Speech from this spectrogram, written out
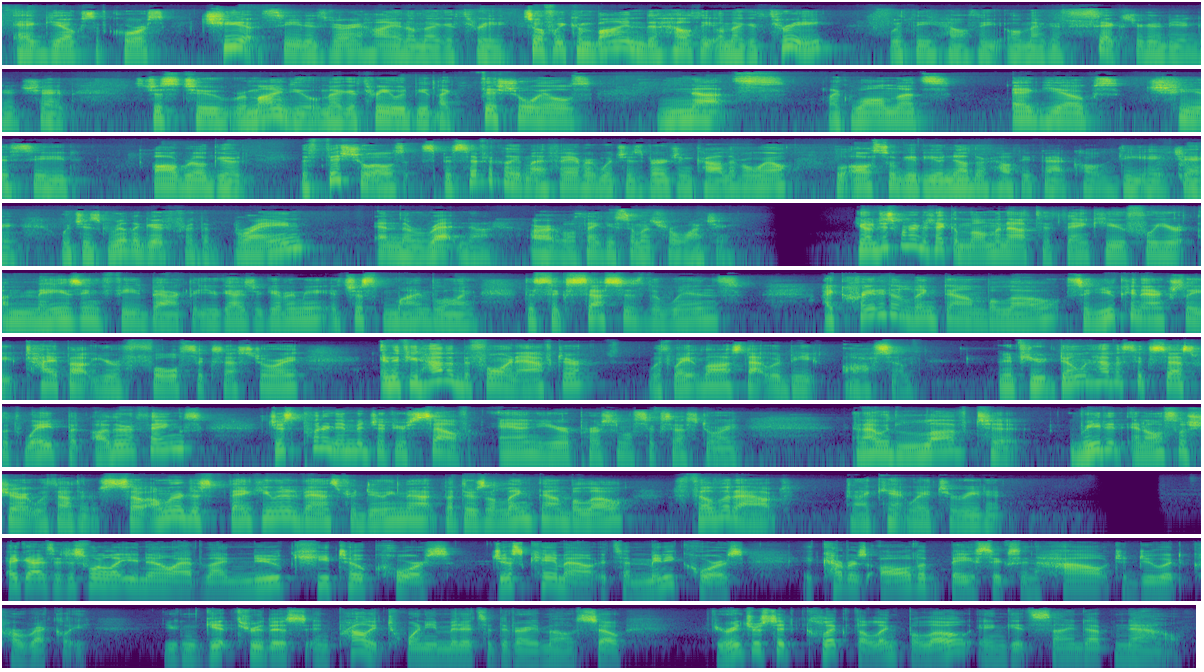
egg yolks, of course. Chia seed is very high in omega 3. So if we combine the healthy omega 3 with the healthy omega 6, you're going to be in good shape. Just to remind you, omega 3 would be like fish oils, nuts, like walnuts, egg yolks, chia seed, all real good. The fish oils, specifically my favorite, which is virgin cod liver oil, will also give you another healthy fat called DHA, which is really good for the brain and the retina. All right, well, thank you so much for watching. You know, I just wanted to take a moment out to thank you for your amazing feedback that you guys are giving me. It's just mind blowing. The successes, the wins. I created a link down below so you can actually type out your full success story. And if you have a before and after with weight loss, that would be awesome. And if you don't have a success with weight but other things, just put an image of yourself and your personal success story. And I would love to read it and also share it with others. So I want to just thank you in advance for doing that, but there's a link down below. Fill it out, and I can't wait to read it. Hey guys, I just want to let you know I have my new keto course just came out. It's a mini course. It covers all the basics and how to do it correctly. You can get through this in probably 20 minutes at the very most. So if you're interested, click the link below and get signed up now.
